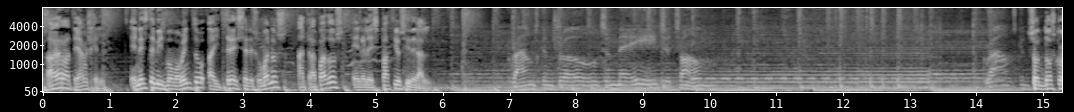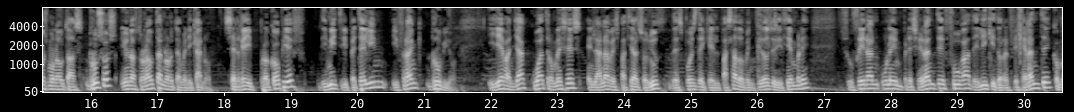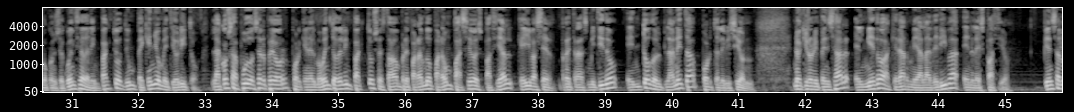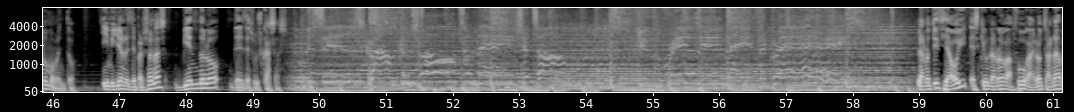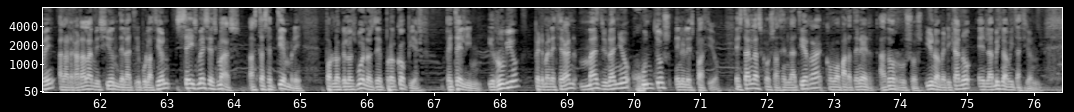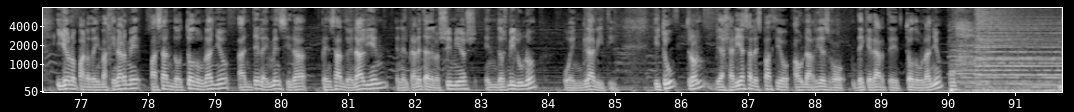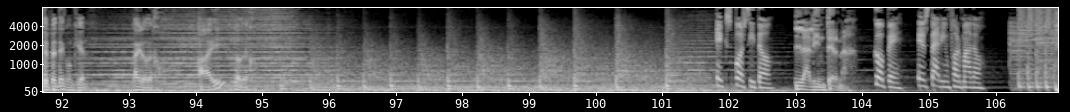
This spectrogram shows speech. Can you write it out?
Agárrate, Ángel. En este mismo momento hay tres seres humanos atrapados en el espacio sideral. Son dos cosmonautas rusos y un astronauta norteamericano, Sergei Prokopiev, Dmitry Petelin y Frank Rubio. y llevan ya cuatro meses en la nave espacial Soyuz después de que el pasado 22 de diciembre sufrieran una impresionante fuga de líquido refrigerante como consecuencia del impacto de un pequeño meteorito. La cosa pudo ser peor porque en el momento del impacto se estaban preparando para un paseo espacial que iba a ser retransmitido en todo el planeta por televisión. No quiero ni pensar el miedo a quedarme a la deriva en el espacio. Piénsalo un momento. Y millones de personas viéndolo desde sus casas. La noticia hoy es que una nueva fuga en otra nave alargará la misión de la tripulación seis meses más, hasta septiembre, por lo que los buenos de Prokopiev, Petelin y Rubio permanecerán más de un año juntos en el espacio. Están las cosas en la Tierra como para tener a dos rusos y un americano en la misma habitación. Y yo no paro de imaginarme pasando todo un año ante la inmensidad pensando en Alien, en el planeta de los simios, en 2001 o en Gravity. ¿Y tú, Tron, viajarías al espacio a un riesgo de quedarte todo un año? Depende con quién. Ahí lo dejo. Ahí lo dejo. Expósito. La linterna. Cope. Estar informado.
